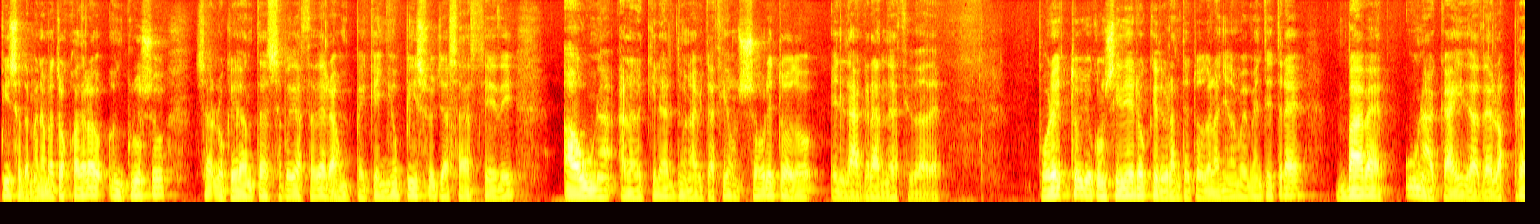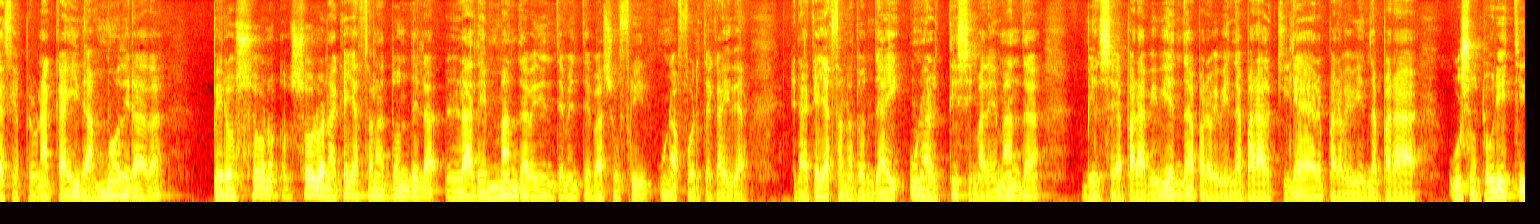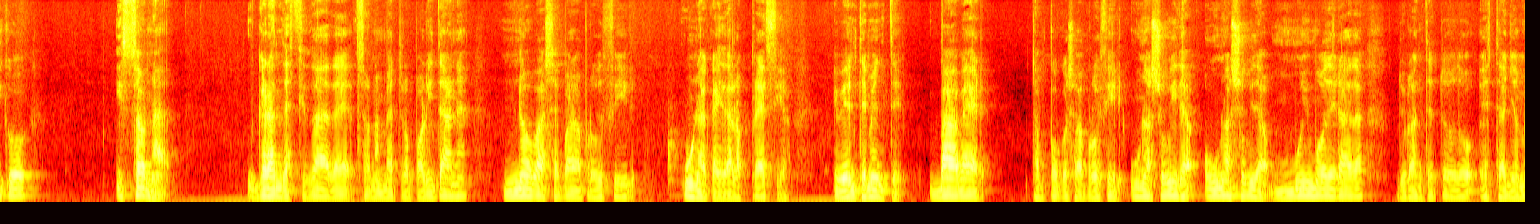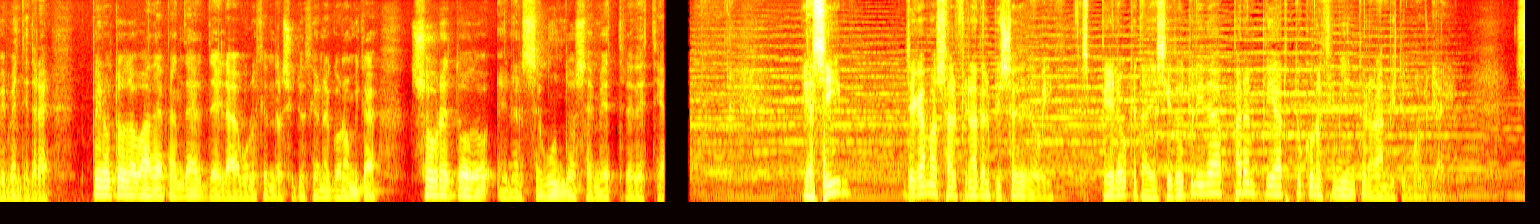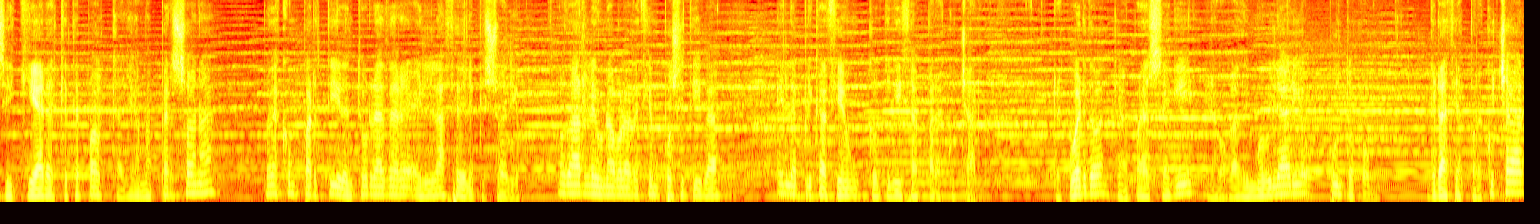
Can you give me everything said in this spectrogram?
de menos metros cuadrados o incluso lo que antes se podía acceder a un pequeño piso ya se accede a una al alquiler de una habitación sobre todo en las grandes ciudades. Por esto yo considero que durante todo el año 2023 va a haber una caída de los precios pero una caída moderada pero solo, en aquellas zonas donde la, demanda evidentemente va a sufrir una fuerte caída. En aquellas zonas donde hay una altísima demanda, bien sea para vivienda, para vivienda para alquiler, para vivienda para uso turístico, y zonas, grandes ciudades, zonas metropolitanas, no va a ser para producir una caída de los precios. Evidentemente va a haber, tampoco se va a producir una subida o una subida muy moderada durante todo este año 2023 pero todo va a depender de la evolución de la situación económica, sobre todo en el segundo semestre de este año. Y así llegamos al final del episodio de hoy. Espero que te haya sido de utilidad para ampliar tu conocimiento en el ámbito inmobiliario. Si quieres que este podcast llegue a más personas, puedes compartir en tu red el enlace del episodio o darle una valoración positiva en la aplicación que utilizas para escucharlo. Recuerda que me puedes seguir en abogadoinmobiliario.com. Gracias por escuchar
